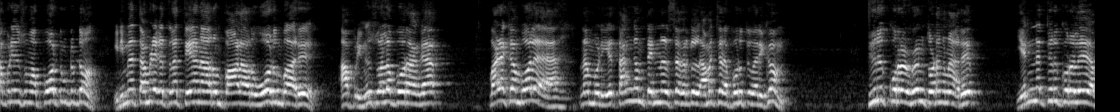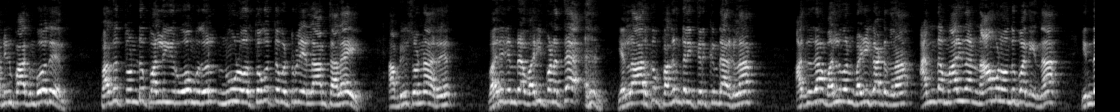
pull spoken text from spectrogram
அப்படியே சும்மா போட்டு விட்டுட்டோம். இனிமேல் தமிழகத்தில் தேனாரும் பாலாரும் ஓடும் பாரு அப்படின்னு சொல்ல போகிறாங்க வழக்கம் போல நம்முடைய தங்கம் தென்னரசு அவர்கள் அமைச்சரை பொறுத்த வரைக்கும் திருக்குறளுடன் தொடங்கினாரு. என்ன திருக்குறள் அப்படின்னு பார்க்கும்போது பகுத்துண்டு பள்ளியூர் ஓம்புதல் நூலோர் தொகுத்தவற்றுள் எல்லாம் தலை அப்படின்னு சொன்னாரு. வருகின்ற வரி பணத்தை எல்லாருக்கும் பகிர்ந்தளித்திருக்கின்றார்களாம். அதுதான் வல்லுவன் வழிகாட்டுதலாம். அந்த மாதிரி தான் நாமளும் வந்து பார்த்தீங்கன்னா இந்த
